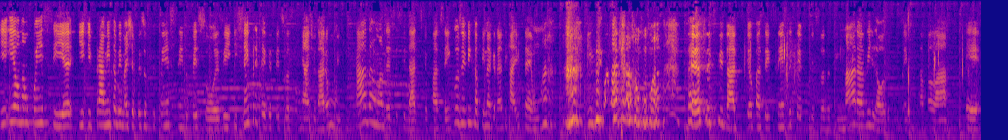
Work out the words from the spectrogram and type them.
E, e, eu não conhecia, e, e para mim também, mas depois eu fui conhecendo pessoas, e, e, sempre teve pessoas que me ajudaram muito. Em cada uma dessas cidades que eu passei, inclusive em Campina Grande, Raiz é uma, em cada uma dessas cidades que eu passei, sempre teve pessoas assim maravilhosas que sempre estavam lá é,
